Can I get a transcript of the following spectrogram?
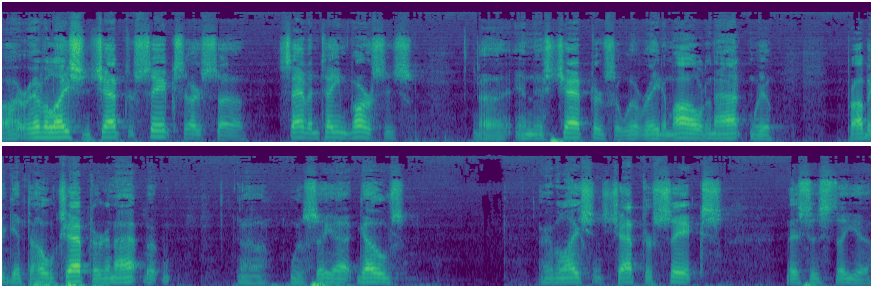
All right, Revelation chapter 6, there's uh, 17 verses uh, in this chapter, so we'll read them all tonight. We'll probably get the whole chapter tonight, but uh, we'll see how it goes. Revelation chapter 6, this is the,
